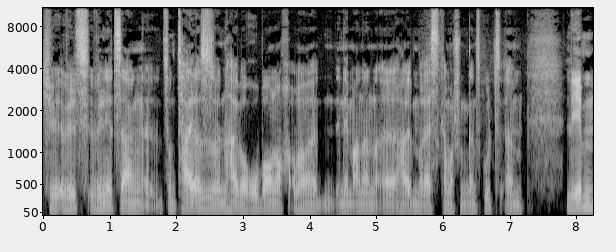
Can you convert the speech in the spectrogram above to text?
ich will, will jetzt sagen, äh, zum Teil, also so ein halber Rohbau noch, aber in dem anderen äh, halben Rest kann man schon ganz gut ähm, leben.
